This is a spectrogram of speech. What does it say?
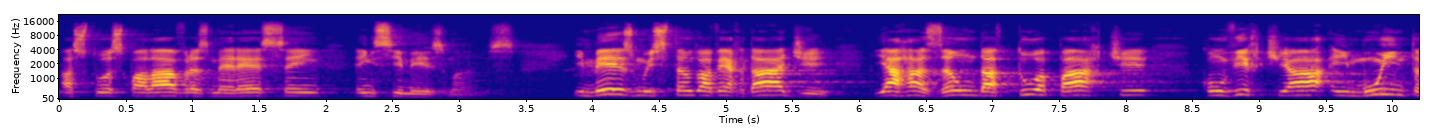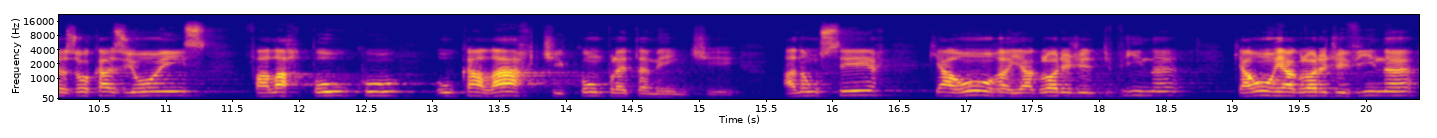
as tuas palavras merecem em si mesmas. E mesmo estando a verdade e a razão da tua parte, convir-te-á em muitas ocasiões falar pouco ou calar-te completamente, a não ser que a honra e a glória divina, que a honra e a glória divina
